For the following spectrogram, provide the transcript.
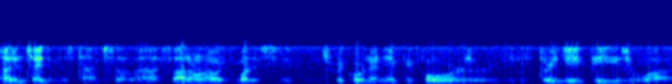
I didn't change them this time, so uh, so I don't know what it's, it's recording in MP4s or 3GPs or what.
